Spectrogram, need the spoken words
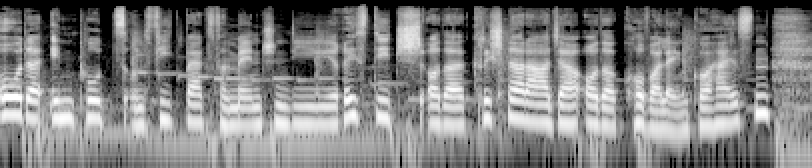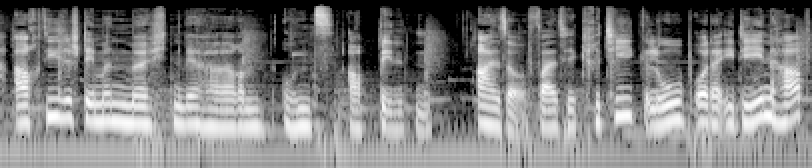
oder Inputs und Feedbacks von Menschen, die Ristic oder Krishnaraja oder Kovalenko heißen. Auch diese Stimmen möchten wir hören und abbilden. Also, falls ihr Kritik, Lob oder Ideen habt,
